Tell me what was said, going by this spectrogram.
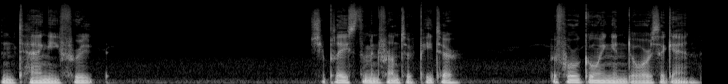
and tangy fruit. She placed them in front of Peter before going indoors again.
